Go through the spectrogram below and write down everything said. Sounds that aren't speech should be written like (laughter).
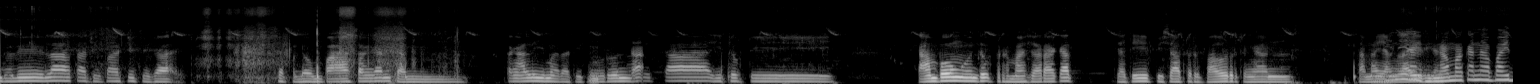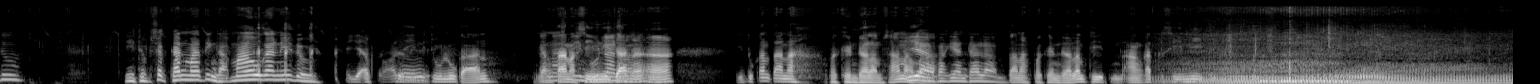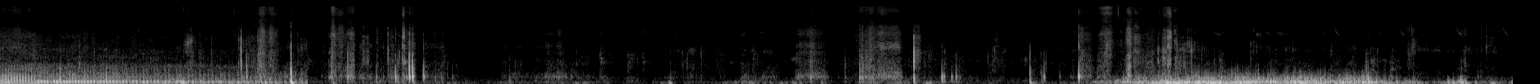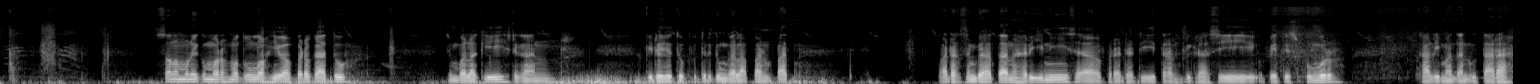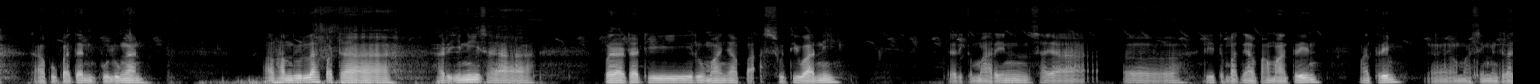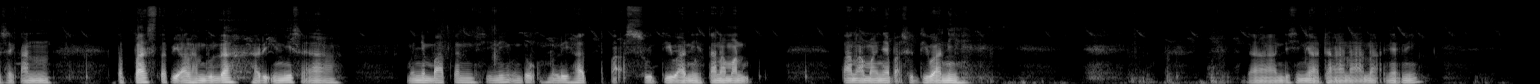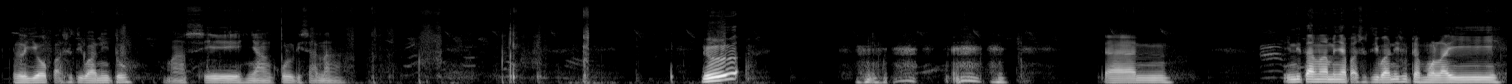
Alhamdulillah tadi pagi juga sebelum pasang kan jam tengah lima tadi turun Ya. kita hidup di kampung untuk bermasyarakat jadi bisa berbaur dengan sama yang Ini lain yang kan. dinamakan apa itu? hidup segan mati nggak mau kan itu (laughs) Iya, soalnya ini dulu kan yang Tanah tanah sini kan, heeh. itu kan tanah bagian dalam sana, iya Pak. bagian dalam Tanah bagian dalam diangkat ke sini. Assalamualaikum warahmatullahi wabarakatuh. Jumpa lagi dengan video youtube Putri Tunggal 84 Pada kesempatan hari ini saya berada di Transmigrasi UPT Sebungur Kalimantan Utara Kabupaten Bulungan. Alhamdulillah pada hari ini saya berada di rumahnya Pak Sudiwani. Dari kemarin saya eh, di tempatnya Pak Matrin Matrim eh, masih menyelesaikan tebas tapi alhamdulillah hari ini saya menyempatkan sini untuk melihat Pak Sudiwani tanaman tanamannya Pak Sudiwani dan di sini ada anak-anaknya ini. Beliau Pak Sudiwani itu masih nyangkul di sana. Duh. (laughs) dan ini tanamannya Pak Sudiwani sudah mulai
